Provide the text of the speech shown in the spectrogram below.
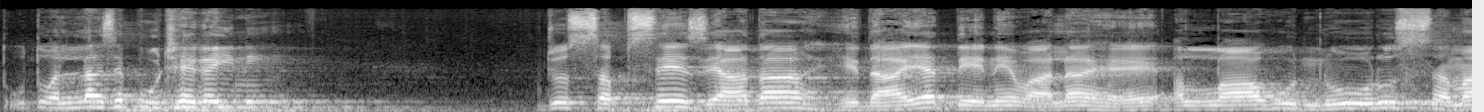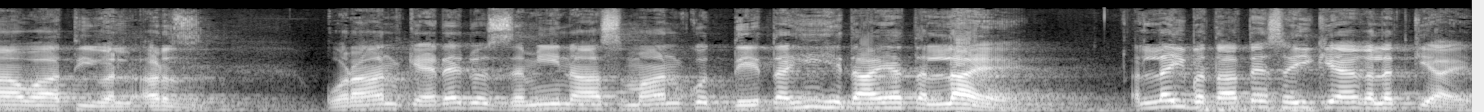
تو تو اللہ سے پوچھے گا ہی نہیں جو سب سے زیادہ ہدایت دینے والا ہے اللہ نور السماواتی والارض قرآن کہہ رہے جو زمین آسمان کو دیتا ہی ہدایت اللہ ہے اللہ ہی بتاتا ہے صحیح کیا ہے غلط کیا ہے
